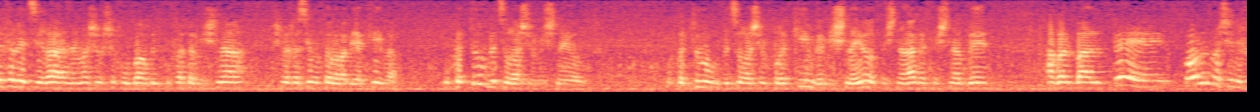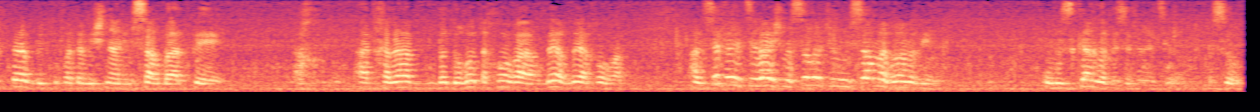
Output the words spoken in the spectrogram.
ספר יצירה זה משהו שחובר בתקופת המשנה, שמכסים אותו לרבי עקיבא. הוא כתוב בצורה של משניות. הוא כתוב בצורה של פרקים ומשניות, משנה א', משנה ב', אבל בעל פה, כל מה שנכתב בתקופת המשנה נמסר בעל פה. ההתחלה בדורות אחורה, הרבה הרבה אחורה. על ספר יצירה יש מסורת שהוא נמסר מאברהם אבינו. הוא מוזכר גם בספר יצירה, בסוף.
